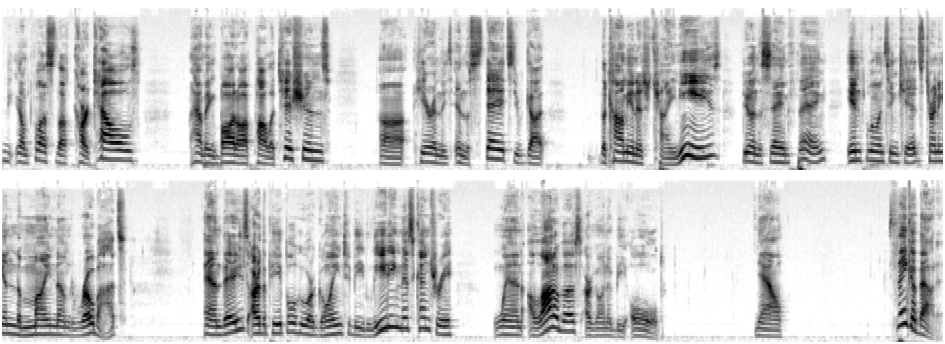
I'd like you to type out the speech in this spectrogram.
you know plus the cartels having bought off politicians uh, here in the in the states. You've got the communist Chinese doing the same thing, influencing kids, turning into mind numbed robots. And these are the people who are going to be leading this country when a lot of us are going to be old. Now, think about it.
